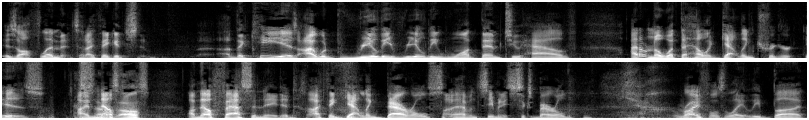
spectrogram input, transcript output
is off limits, and I think it's uh, the key is I would really, really want them to have. I don't know what the hell a Gatling trigger is. I'm now Sounds awesome. I'm now fascinated. I think Gatling barrels. I haven't seen many six barreled rifles lately, but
